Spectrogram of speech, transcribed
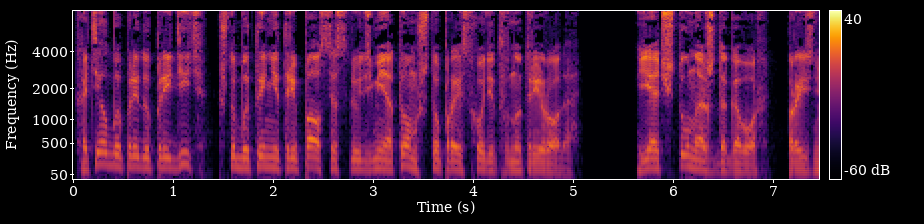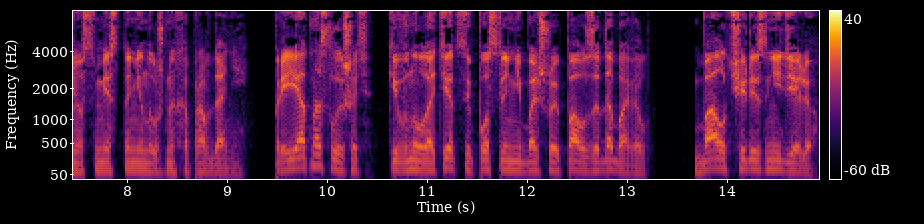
Хотел бы предупредить, чтобы ты не трепался с людьми о том, что происходит внутри рода. Я чту наш договор, произнес вместо ненужных оправданий. «Приятно слышать», – кивнул отец и после небольшой паузы добавил. «Бал через неделю.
